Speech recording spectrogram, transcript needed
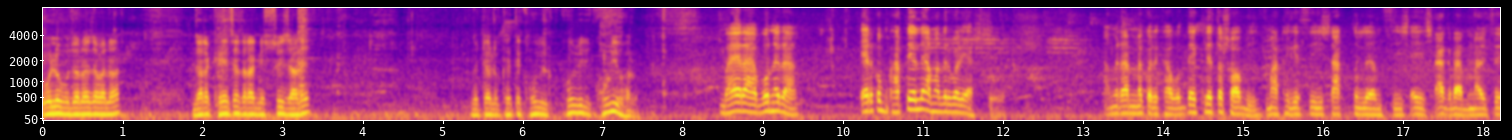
বলে বোঝানো যাবে না। যারা খেয়েছে তারা নিশ্চয়ই জানে। মেটে আলু খেতে খুবই খুবই খুবই ভালো। ভাইয়েরা, বোনেরা, এরকম খাতে এলে আমাদের বাড়ি আসতে আমি রান্না করে খাব। দেখলে তো সবই। মাঠে গেছি, শাক তুলে আনছি, সেই শাক রান্না হয়েছে।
